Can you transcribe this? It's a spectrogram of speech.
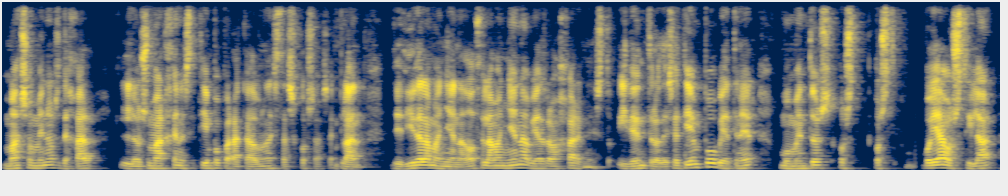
más o menos dejar los márgenes de tiempo para cada una de estas cosas. En plan, de 10 de la mañana a 12 de la mañana voy a trabajar en esto. Y dentro de ese tiempo voy a tener momentos, voy a oscilar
